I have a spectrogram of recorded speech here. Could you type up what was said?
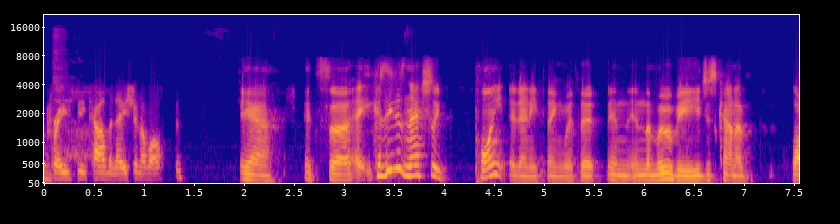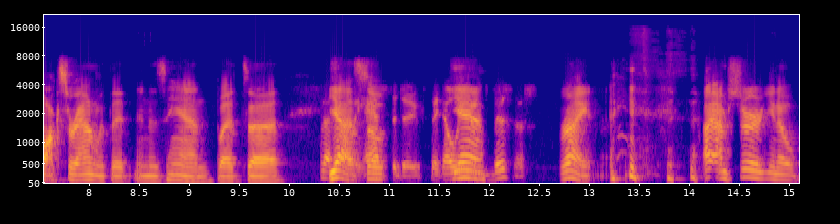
wand. crazy combination of all. Yeah, it's uh because he doesn't actually point at anything with it in in the movie. He just kind of walks around with it in his hand. But uh, That's Yeah, all he so- has to do. They know yeah. he business. right, I, I'm sure you know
